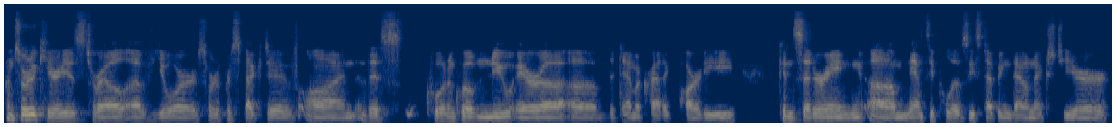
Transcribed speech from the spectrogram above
I'm sort of curious, Terrell, of your sort of perspective on this quote unquote new era of the Democratic Party, considering um, Nancy Pelosi stepping down next year.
